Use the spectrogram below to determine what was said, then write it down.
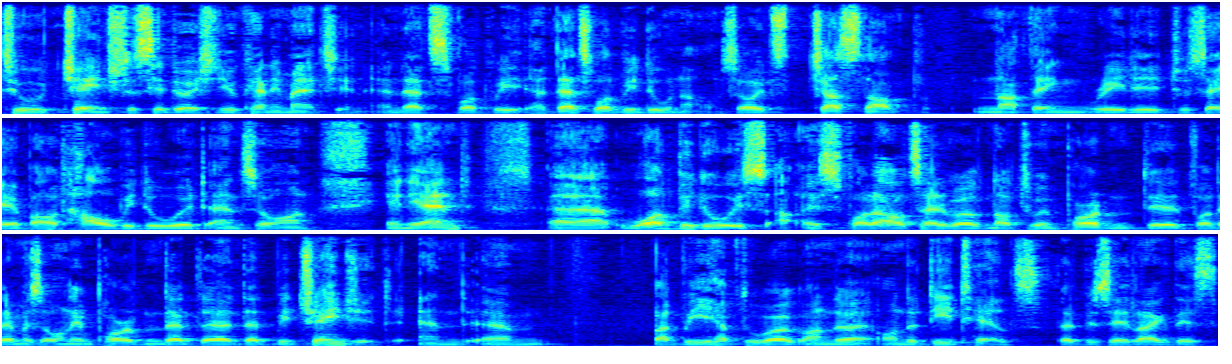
to change the situation you can imagine and that's what we that's what we do now. So it's just not nothing really to say about how we do it and so on. In the end uh, what we do is is for the outside world not too important. Uh, for them it's only important that uh, that we change it. And um, but we have to work on the on the details that we say like this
